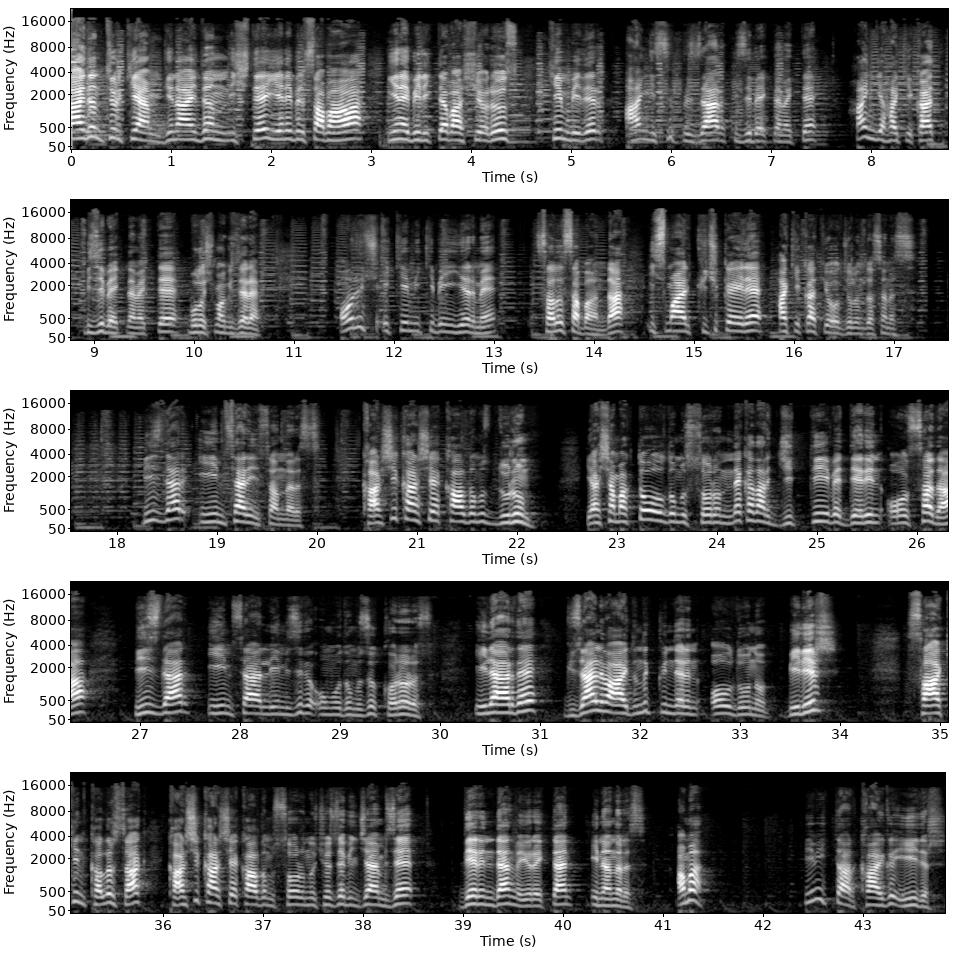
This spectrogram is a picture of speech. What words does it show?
Günaydın Türkiye'm, günaydın. İşte yeni bir sabaha yine birlikte başlıyoruz. Kim bilir hangi sürprizler bizi beklemekte, hangi hakikat bizi beklemekte buluşmak üzere. 13 Ekim 2020 Salı sabahında İsmail Küçükkaya ile Hakikat Yolculuğundasınız. Bizler iyimser insanlarız. Karşı karşıya kaldığımız durum, yaşamakta olduğumuz sorun ne kadar ciddi ve derin olsa da bizler iyimserliğimizi ve umudumuzu koruruz. İleride güzel ve aydınlık günlerin olduğunu bilir, sakin kalırsak karşı karşıya kaldığımız sorunu çözebileceğimize derinden ve yürekten inanırız. Ama bir miktar kaygı iyidir.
